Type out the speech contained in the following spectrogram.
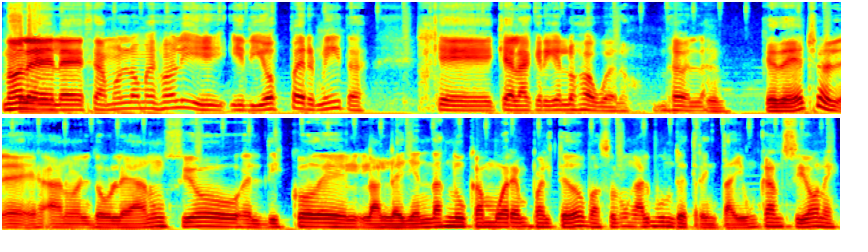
No, le, este deseamos lo mejor y, Dios permita que, la críen los abuelos, de verdad. Que de hecho, eh, Anuel AA anunció el disco de Las leyendas nunca mueren parte 2, va a ser un álbum de 31 canciones.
